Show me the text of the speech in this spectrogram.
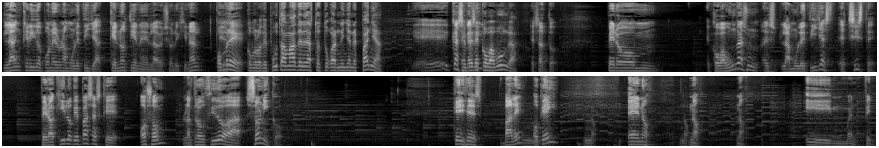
le han querido poner una muletilla que no tiene en la versión original. Hombre, como lo de puta madre de las tortugas ninja en España, es- eh, casi, en vez casi. de Cobabunga. Exacto. Pero mm, Cobabunga es un. es- la muletilla es- existe. Pero aquí lo que pasa es que Awesome lo han traducido a Sónico. ¿Qué dices? ¿Vale? ¿Ok? No. Eh, no. No. No. No. Y bueno, en fin.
